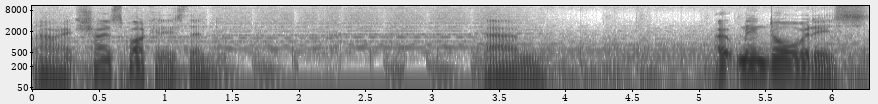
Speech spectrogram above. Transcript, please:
Alright, Shine Spark it is then. Um, opening door it is.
